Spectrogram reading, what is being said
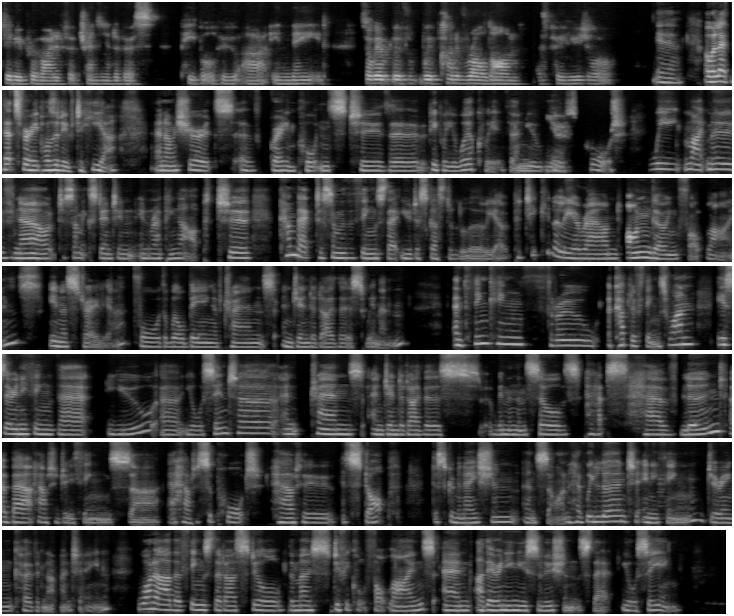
to be provided for transgender diverse people who are in need. So we we've we've kind of rolled on as per usual. Yeah. Oh, well, that's very positive to hear. And I'm sure it's of great importance to the people you work with and you, yeah. you support. We might move now to some extent in, in wrapping up to come back to some of the things that you discussed a little earlier, particularly around ongoing fault lines in Australia for the well-being of trans and gender diverse women and thinking through a couple of things. One, is there anything that you, uh, your centre, and trans and gender diverse women themselves perhaps have learned about how to do things, uh, how to support, how to stop discrimination, and so on. Have we learned anything during COVID 19? What are the things that are still the most difficult fault lines, and are there any new solutions that you're seeing?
